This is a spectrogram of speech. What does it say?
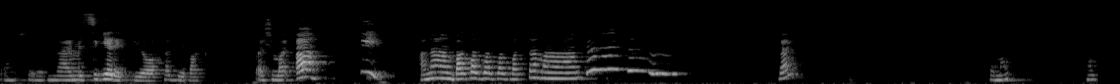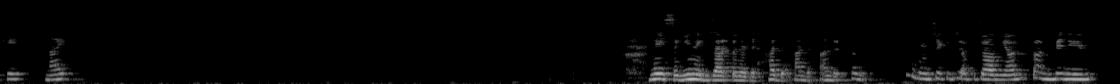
Bir şeylerin vermesi gerekiyor. Hadi bak. Başım bak. Ah! Hi! Anam bak bak bak bak bak tamam. Tamam tamam. Ver. Tamam. Okay. Nice. Neyse yine güzel ödedi. Hadi hadi hadi hadi. Bugün bir çekiliş yapacağım ya. Lütfen benim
